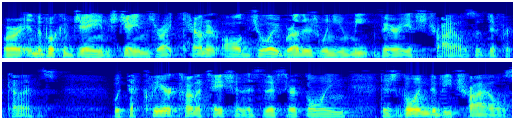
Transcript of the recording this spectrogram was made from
Or in the book of James, James writes, Count it all joy, brothers, when you meet various trials of different kinds. With the clear connotation is that there's going, there's going to be trials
